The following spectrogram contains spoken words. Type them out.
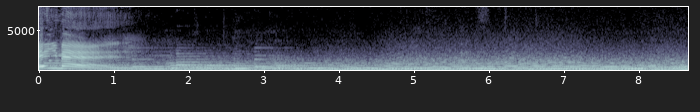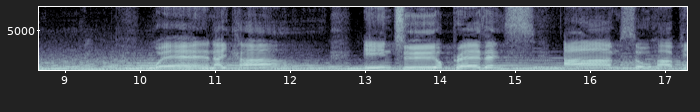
Amen. When I come into your presence, I'm so happy.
